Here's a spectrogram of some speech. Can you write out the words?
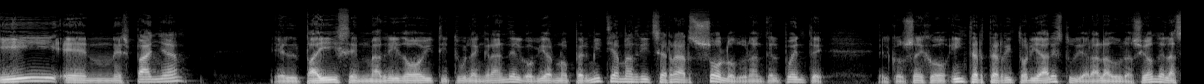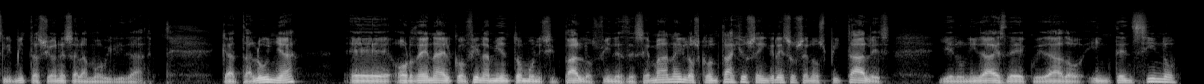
Y en España, el país en Madrid hoy titula en grande El gobierno permite a Madrid cerrar solo durante el puente. El Consejo Interterritorial estudiará la duración de las limitaciones a la movilidad. Cataluña eh, ordena el confinamiento municipal los fines de semana y los contagios e ingresos en hospitales y en unidades de cuidado intensivo,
